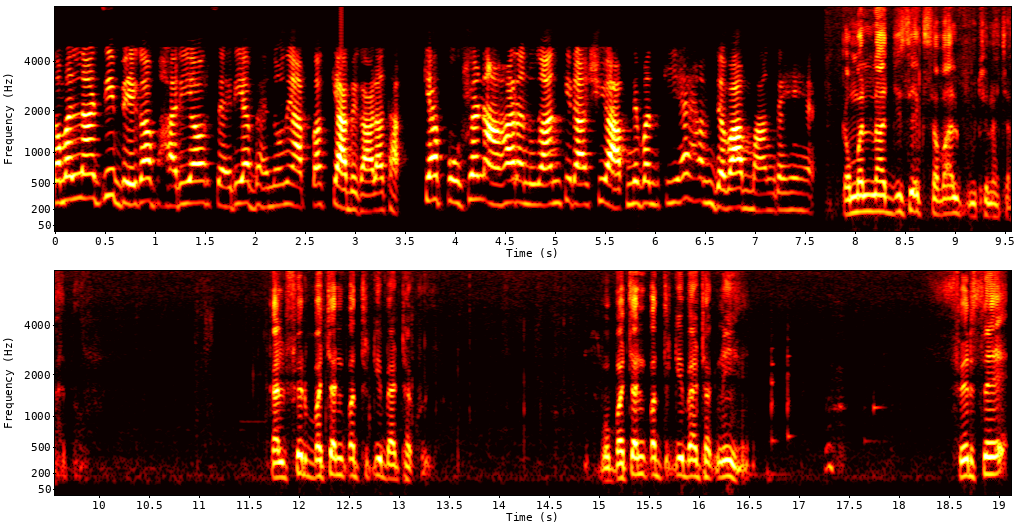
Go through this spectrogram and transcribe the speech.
कमलनाथ जी, बेगा, भारिया और सहरिया बहनों ने आपका क्या बिगाड़ा था? क्या पोषण, आहार, अनुदान की राशि आपने बंद की है? हम जवाब मांग रहे हैं। कमलनाथ जी से एक सवाल पूछना चाहता हूँ। कल फिर वचन पत्र की बैठक हुई। वो वचन पत्र की बैठक नहीं है। फिर से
